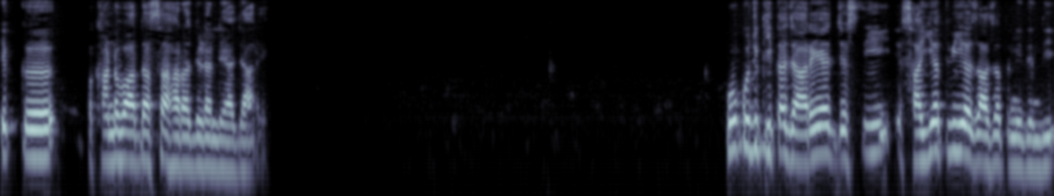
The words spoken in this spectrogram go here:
ਇੱਕ ਪਖੰਡਵਾਦ ਦਾ ਸਹਾਰਾ ਜਿਹੜਾ ਲਿਆ ਜਾ ਰਿਹਾ। ਉਹ ਕੁਝ ਕੀਤਾ ਜਾ ਰਿਹਾ ਹੈ ਜਿਸ ਦੀ ਈਸਾਈਅਤ ਵੀ ਇਜਾਜ਼ਤ ਨਹੀਂ ਦਿੰਦੀ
